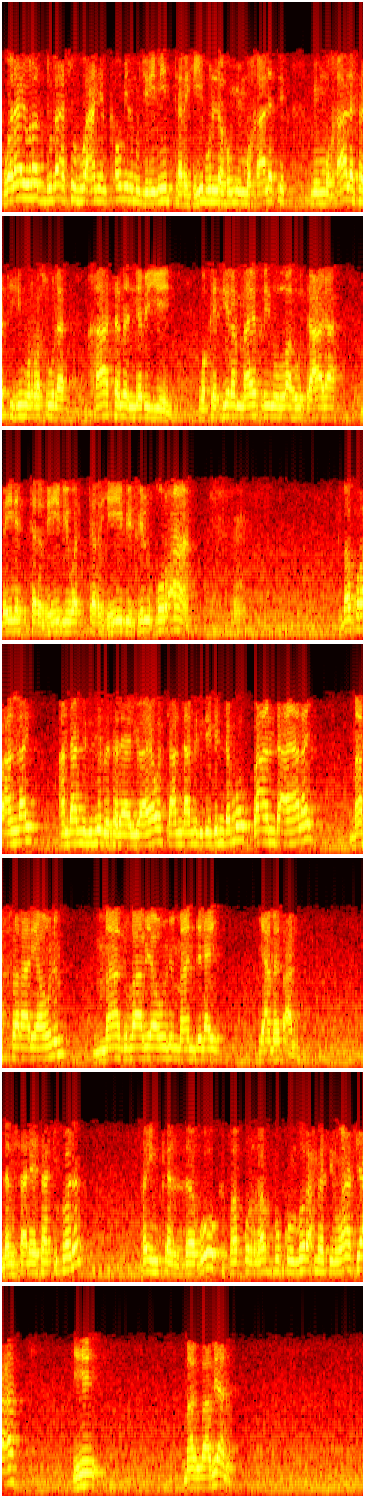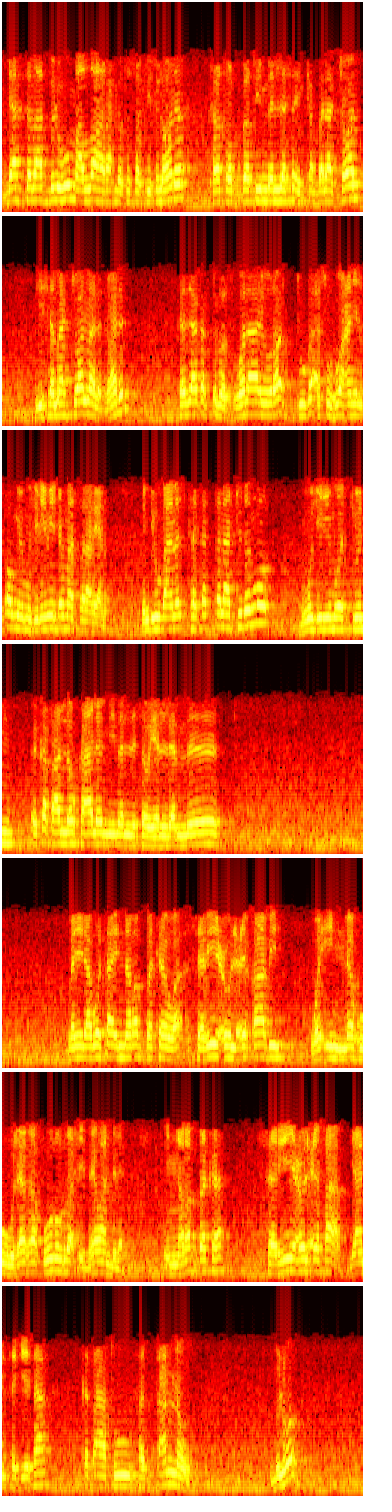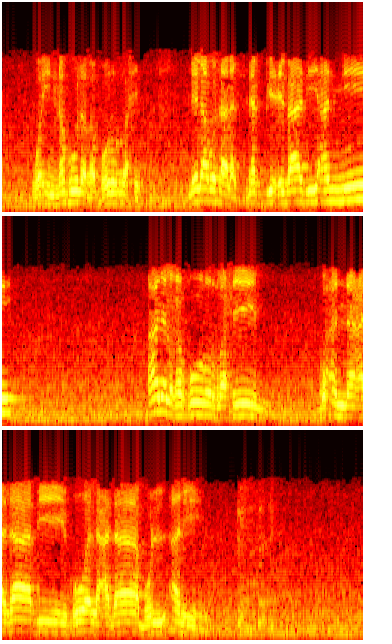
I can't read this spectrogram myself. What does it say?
ولا يرد بأسه عن القوم المجرمين ترهيب لهم من مخالفة من مخالفتهم الرسول خاتم النبيين. وكثيرا ما يقرن الله تعالى በይነ ተርሂብ ወተርሂብ ፊል ቁርአን በቁርአን ላይ አንዳንድ ጊዜ በተለያዩ አያዎች አንዳንድ ጊዜ ግን ደግሞ በአንድ አያ ላይ ማስፈራሪያውንም ማግባቢያውንም አንድ ላይ ያመጣል። ለምሳሌ አይታችሁ ከሆነ ፈኢን ከዘቡክ ፈቁል ረቡኩም ዙ ረሕመትን ዋሲዓ ይሄ ማግባቢያ ነው። ቢያስተባብሉሁም አላህ ረሕመቱ ሰፊ ስለሆነ ከቶበቱ ይመለሰ ይቀበላቸዋል። ይሰማቸዋል ማለት ነው አይደል? ከዚያ ቀጥሎስ ወላ ዩረዱ በእሱሁ አን ልቀውም ልሙጅሪሚን ደግሞ አስፈራሪያ ነው። እንዲሁ በአመፅ ከቀጠላችሁ ደግሞ ሙጅሪሞቹን እቀጣለሁ ካለ የሚመልሰው የለም። በሌላ ቦታ ኢነ ረበከ ሰሪዑ ልዕቃቢ ወኢነሁ ለገፉሩ ረሒም። ይው አንድ ላይ ኢነ ረበከ ሰሪዑ ልዕቃብ ያንተ ጌታ ቅጣቱ ፈጣን ነው ብሎ ወኢነሁ ለገፉሩ ረሒም ሌላ ቦታ ላይ ነቢ ዒባዲ አኒ አነ الغفور الرحيم وأن عذابي هو العذاب الأليم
